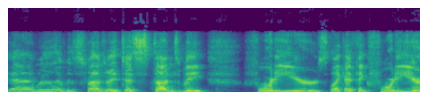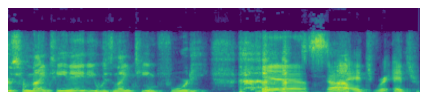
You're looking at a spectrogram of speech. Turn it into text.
yeah, it was it was fun. It just stuns me. 40 years like i think 40 years from 1980 was 1940 yeah no, it's it's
